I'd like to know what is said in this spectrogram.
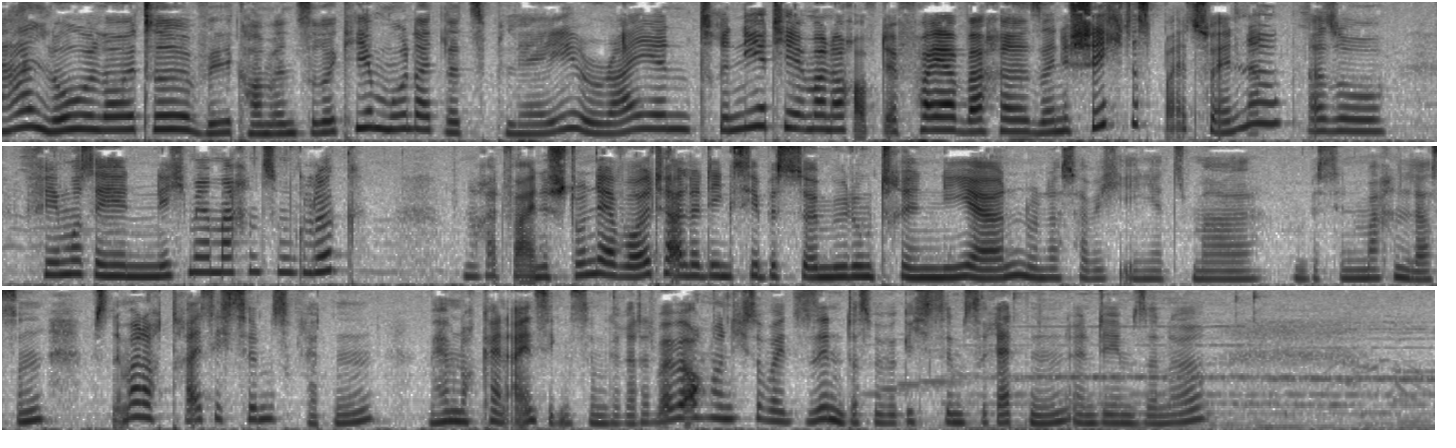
Hallo Leute, willkommen zurück hier im Monat Let's Play. Ryan trainiert hier immer noch auf der Feuerwache. Seine Schicht ist bald zu Ende, also viel muss er hier nicht mehr machen zum Glück. Noch etwa eine Stunde. Er wollte allerdings hier bis zur Ermüdung trainieren und das habe ich ihn jetzt mal ein bisschen machen lassen. Wir müssen immer noch 30 Sims retten. Wir haben noch keinen einzigen Sim gerettet, weil wir auch noch nicht so weit sind, dass wir wirklich Sims retten in dem Sinne.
